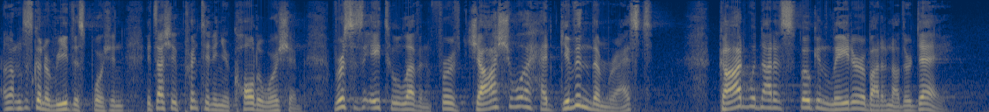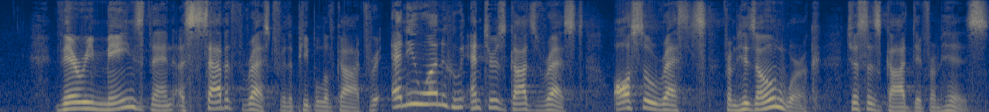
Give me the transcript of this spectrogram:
I'm just going to read this portion. It's actually printed in your call to worship. Verses 8 to 11. For if Joshua had given them rest, God would not have spoken later about another day. There remains then a Sabbath rest for the people of God. For anyone who enters God's rest also rests from his own work, just as God did from his.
